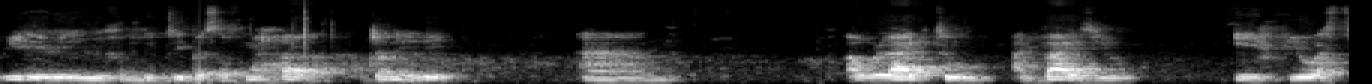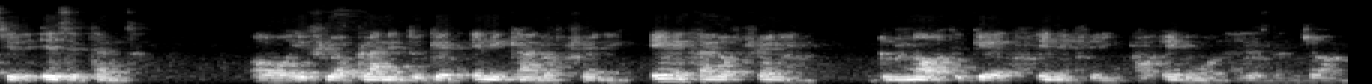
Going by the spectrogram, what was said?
Really, really, from the deepest of my heart, Johnny Elite. And I would like to advise you if you are still hesitant or if you are planning to get any kind of training, any kind of training, do not get anything or anyone else than John.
